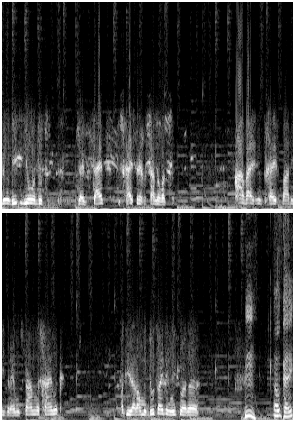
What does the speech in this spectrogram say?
Die, jongen doet de tijd. De scheidsrechters staan nog wat aanwijzingen te geven waar iedereen moet staan waarschijnlijk. Wat hij daar allemaal doet weet ik niet, maar eh, Hm, oké.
